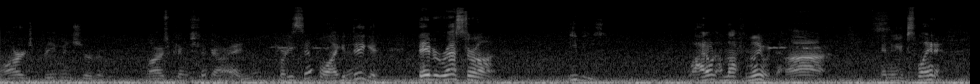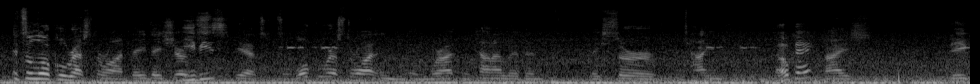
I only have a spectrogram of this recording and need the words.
Large cream and sugar. Large cream sugar. All right, pretty simple. I can dig it. Favorite restaurant? Eevee's. Well, I don't. I'm not familiar with that. Ah. Can you explain it? It's a local restaurant. They they serve. Eevee's? Yeah, it's, it's a local restaurant, and, and where I, in the town I live in, they serve Italian food. Okay, Nice, big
